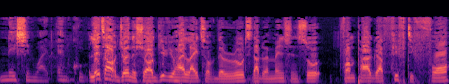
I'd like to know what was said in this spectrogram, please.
nationwide, end quote. Later on during the show, I'll give you highlights of the roads that were mentioned. So from paragraph 54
